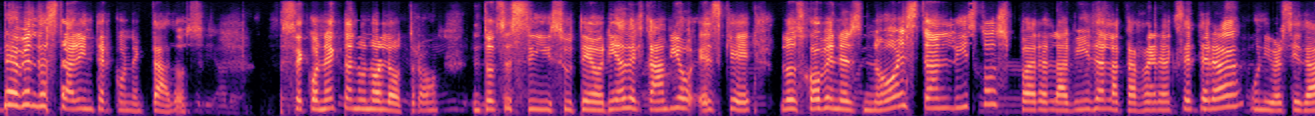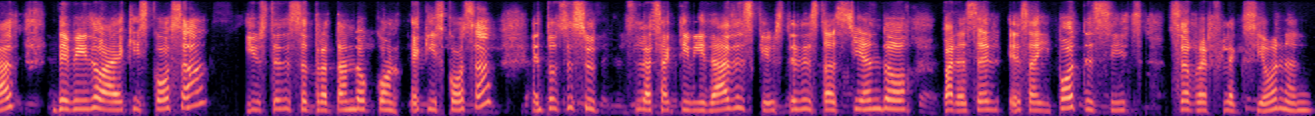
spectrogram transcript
Deben de estar interconectados. Se conectan uno al otro. Entonces, si su teoría del cambio es que los jóvenes no están listos para la vida, la carrera, etcétera, universidad, debido a X cosa, y usted está tratando con X cosa, entonces su- las actividades que usted está haciendo para hacer esa hipótesis se reflexionan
